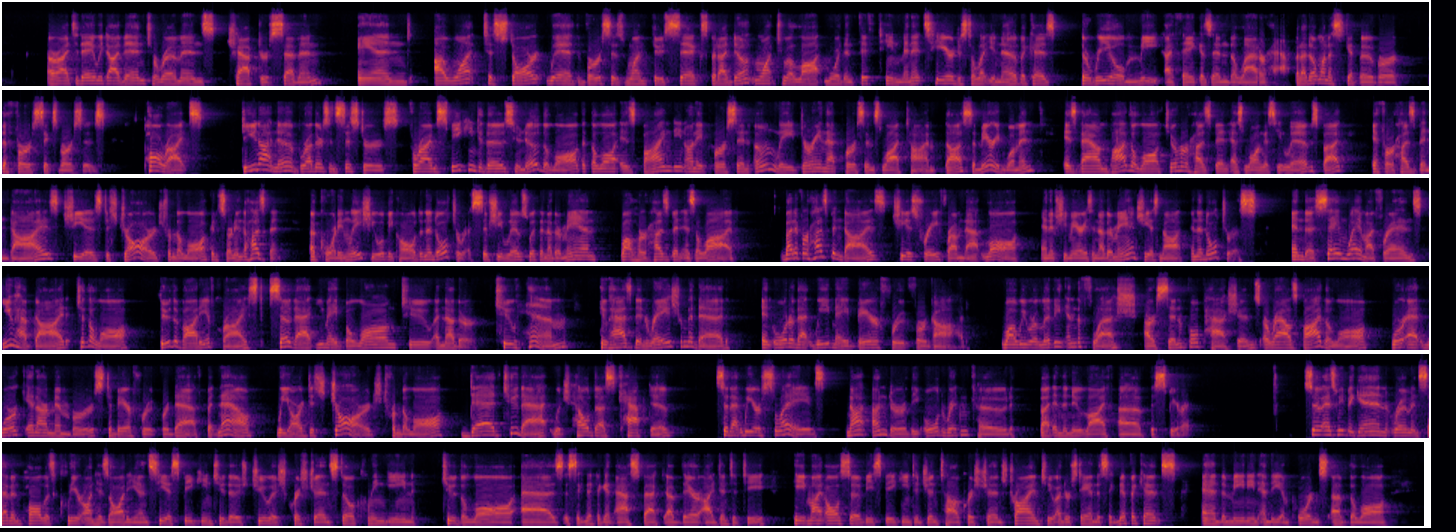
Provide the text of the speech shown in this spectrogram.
All right, today we dive into Romans chapter 7. And I want to start with verses one through six, but I don't want to allot more than 15 minutes here just to let you know because the real meat, I think, is in the latter half. But I don't want to skip over the first six verses. Paul writes, Do you not know, brothers and sisters, for I am speaking to those who know the law, that the law is binding on a person only during that person's lifetime. Thus, a married woman is bound by the law to her husband as long as he lives, but if her husband dies, she is discharged from the law concerning the husband. Accordingly, she will be called an adulteress if she lives with another man while her husband is alive. But if her husband dies, she is free from that law. And if she marries another man, she is not an adulteress. In the same way, my friends, you have died to the law through the body of Christ, so that you may belong to another, to him who has been raised from the dead, in order that we may bear fruit for God. While we were living in the flesh, our sinful passions, aroused by the law, were at work in our members to bear fruit for death. But now we are discharged from the law, dead to that which held us captive, so that we are slaves not under the old written code, but in the new life of the Spirit. So, as we begin Romans 7, Paul is clear on his audience. He is speaking to those Jewish Christians still clinging to the law as a significant aspect of their identity. He might also be speaking to Gentile Christians, trying to understand the significance and the meaning and the importance of the law.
